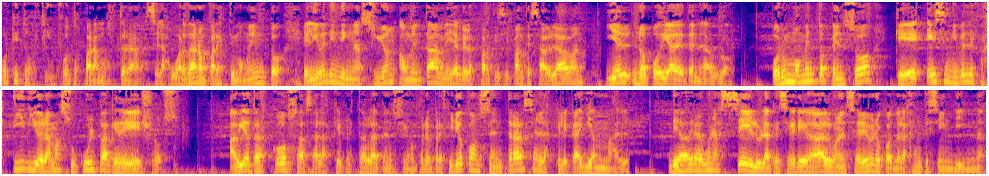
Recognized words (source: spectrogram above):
¿Por qué todos tienen fotos para mostrar? ¿Se las guardaron para este momento? El nivel de indignación aumentaba a medida que los participantes hablaban y él no podía detenerlo. Por un momento pensó que ese nivel de fastidio era más su culpa que de ellos. Había otras cosas a las que prestarle atención, pero prefirió concentrarse en las que le caían mal. Debe haber alguna célula que segrega algo en el cerebro cuando la gente se indigna.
